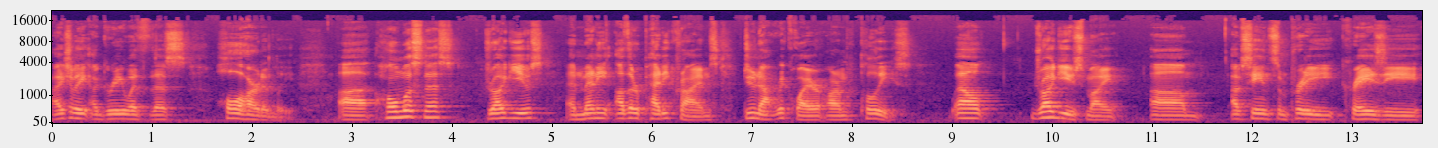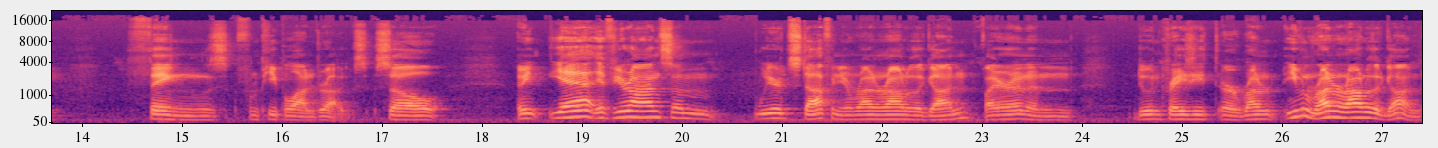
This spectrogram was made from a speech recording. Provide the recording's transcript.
I actually agree with this wholeheartedly. Uh, homelessness, drug use, and many other petty crimes do not require armed police. Well, drug use might. Um, I've seen some pretty crazy things from people on drugs. So, I mean, yeah, if you're on some weird stuff and you're running around with a gun, firing and doing crazy, or run, even running around with a gun,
